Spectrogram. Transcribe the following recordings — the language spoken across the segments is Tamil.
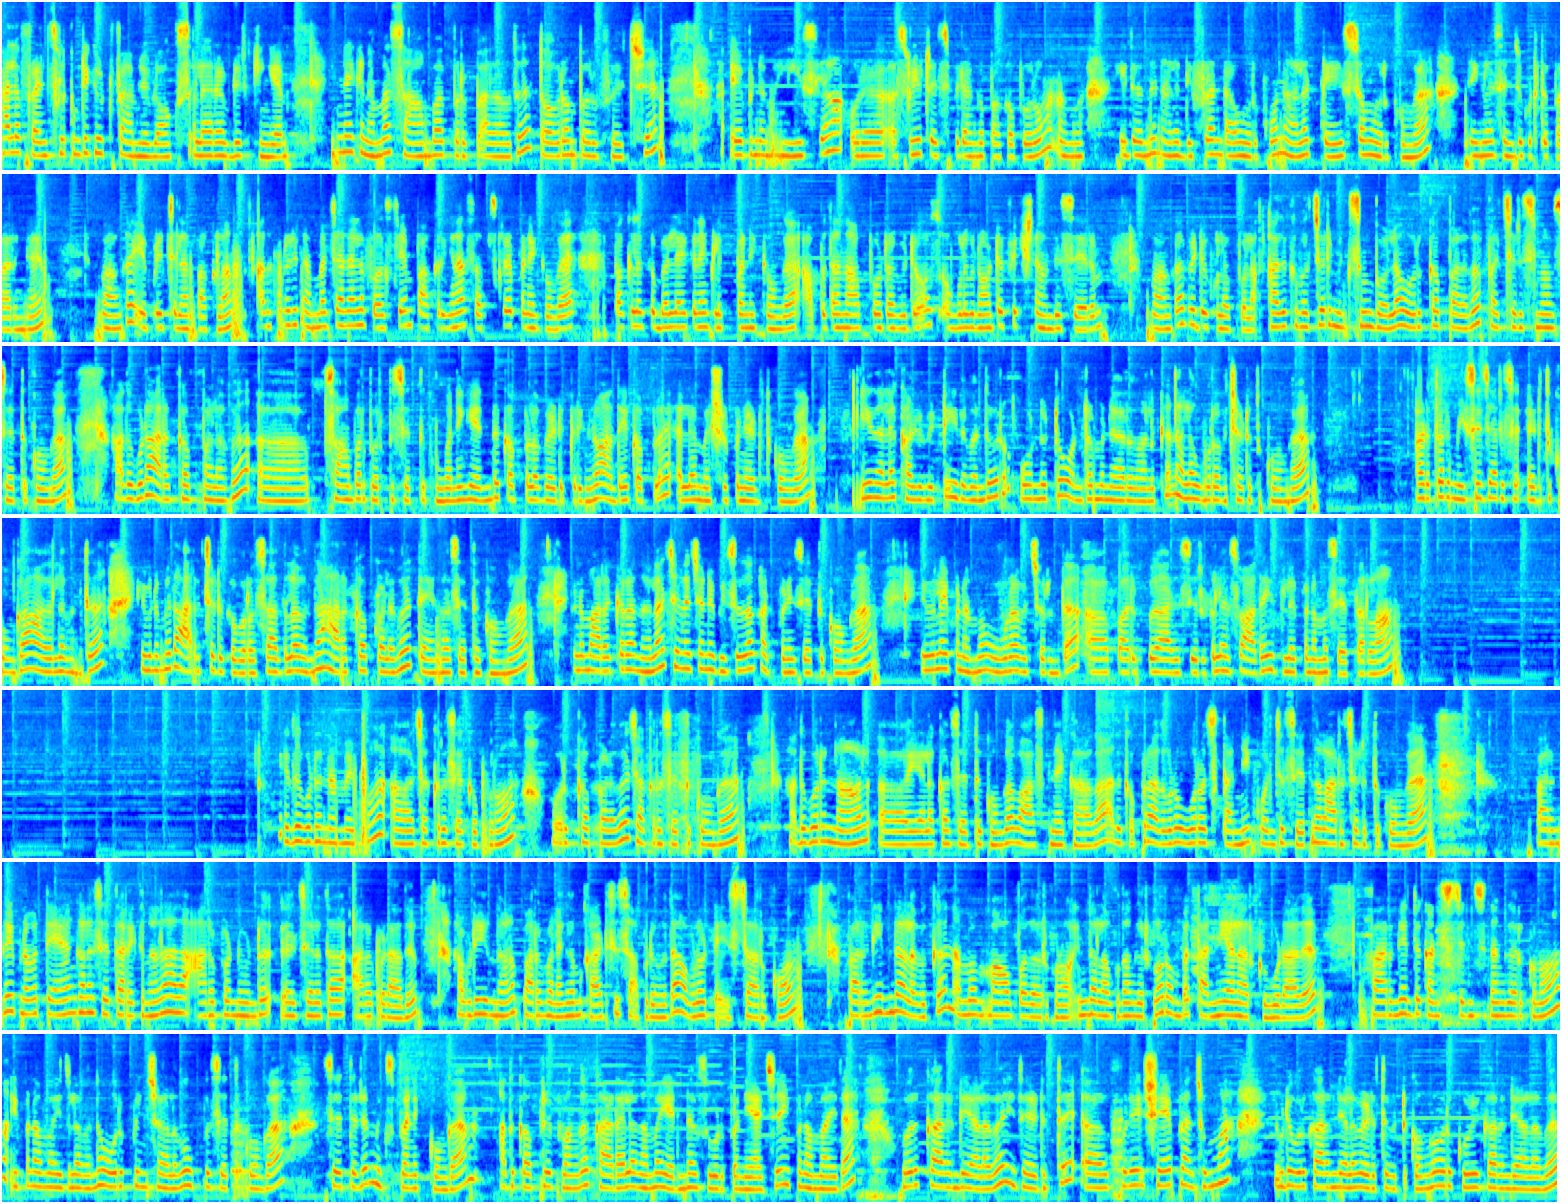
Hello friends welcome to cute family vlogs. எல்லோரும் எப்படி இருக்கீங்க? இன்றைக்கி நம்ம சாம்பார் பருப்பு அதாவது துவரம் பருப்பு வச்சு எப்படி நம்ம ஈஸியாக ஒரு ஸ்வீட் ரெசிபி தாங்க பார்க்க போகிறோம் நம்ம இது வந்து நல்லா டிஃப்ரெண்ட்டாகவும் இருக்கும் நல்லா டேஸ்ட்டாகவும் இருக்குங்க. நீங்களும் செஞ்சு கொடுத்து பாருங்கள் வாங்க எப்படி செய்யலாம் பார்க்கலாம். அதுக்கு முன்னாடி நம்ம சேனலில் ஃபர்ஸ்ட் டைம் பார்க்குறீங்கன்னா சப்ஸ்கிரைப் பண்ணிக்கோங்க. பக்கத்தில் இருக்க பெல் ஐக்கனையும் கிளிக் பண்ணிக்கோங்க. அப்போ தான் நான் போடுற வீடியோஸ் உங்களுக்கு நோட்டிஃபிகேஷன் வந்து சேரும். வாங்க வீடியோக்குள்ளே போகலாம் அதுக்கு வச்சு ஒரு மிக்சிங் போல் ஒரு கப் அளவு பச்சரிசி மாவு சேர்த்துக்கோங்க. அது கூட அரை கப் அளவு சாம்பார் பருப்பு சேர்த்துக்கோங்க. நீங்கள் எந்த கப் அளவு எடுக்கிறீங்களோ அதே கப்பில் எல்லாம் மெஷர் பண்ணி எடுத்துக்கோங்க. இது நல்லா கழுவிட்டு இது வந்து ஒரு ஒன்று டு ஒன்றரை மணி நேரம் நாளுக்கு நல்லா ஊற வச்சு எடுத்துக்கோங்க. அடுத்து ஒரு மிக்ஸி ஜார் செ எடுத்துக்கோங்க. அதில் வந்து இவனை மாதிரி அரைச்சி எடுக்க போகிறோம் ஸோ அதில் வந்து அரை அளவு தேங்காய் சேர்த்துக்கோங்க. இப்போ நம்ம அரைக்கிறதுனால சின்ன சின்ன பீஸஸாக கட் பண்ணி சேர்த்துக்கோங்க. இதில் இப்போ நம்ம ஊற வச்சுருந்த பருப்பு அரிசி இருக்குல்ல. ஸோ அதை இதில் இப்போ நம்ம சேர்த்துடலாம். இது கூட நம்ம இப்போ சர்க்கரை சேர்க்க போகிறோம் ஒரு கப் அளவு சர்க்கரை சேர்த்துக்கோங்க. அது கூட நாலு ஏலக்காய் சேர்த்துக்கோங்க வாசனைக்காக. அதுக்கப்புறம் அது கூட ஊற வச்ச தண்ணி கொஞ்சம் சேர்த்து நல்லா அரைச்சி எடுத்துக்கோங்க. பாருங்கள் இப்போ நம்ம தேங்காய்லாம் சேர்த்து அரைக்கிறதுனால அதை அரைப்பண்ணுண்டு சிலதாக அரைப்படாது. அப்படி இருந்தாலும் பரவாயில்லைங்க நம்ம கடிச்சு சாப்பிடும்போது அவ்வளோ டேஸ்ட்டாக இருக்கும். பாருங்கள் இந்த அளவுக்கு நம்ம மாவு பதம் இருக்கணும். இந்த அளவுக்கு தாங்க இருக்கணும். ரொம்ப தண்ணியெல்லாம் இருக்கக்கூடாது பாருங்கள் இந்த கன்சிஸ்டன்சி தாங்க இருக்கணும். இப்போ நம்ம இதில் வந்து ஒரு பிஞ்சு அளவு உப்பு சேர்த்துக்கோங்க. சேர்த்துட்டு மிக்ஸ் பண்ணிக்கோங்க. அதுக்கப்புறம் இப்போ வந்து கடையில் நம்ம எண்ணெய் சூடு பண்ணியாச்சு. இப்போ நம்ம இதை ஒரு கரண்டி அளவு இதை எடுத்து இப்படி ஷேப்பில் சும்மா இப்படி ஒரு கரண்டி அளவு எடுத்து விட்டு விட்டுக்கோங்க ஒரு குழி கரண்டி அளவு.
